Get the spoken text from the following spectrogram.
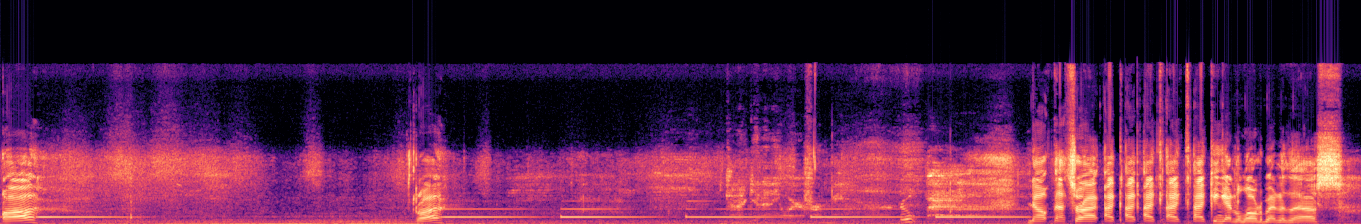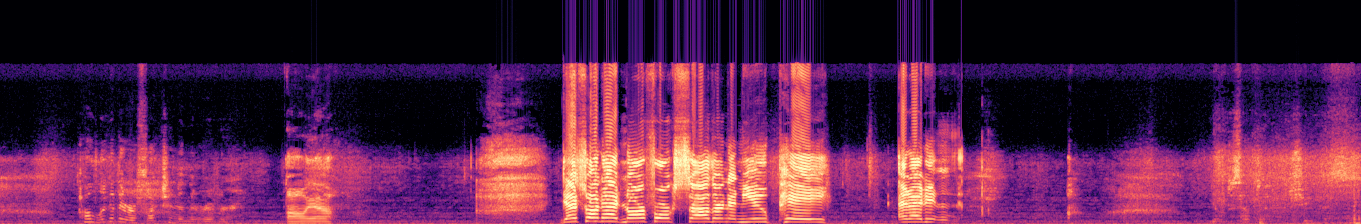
Uh? What? Can I get anywhere from me? Nope. No, that's right. I, I, I, I, I can get a little bit of this. Oh, look at the reflection in the river. Oh, yeah. This one had Norfolk Southern and UP, and I didn't. Just have to shoot this.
